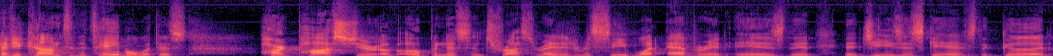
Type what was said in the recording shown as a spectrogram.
Have you come to the table with this heart posture of openness and trust, ready to receive whatever it is that, that Jesus gives the good,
